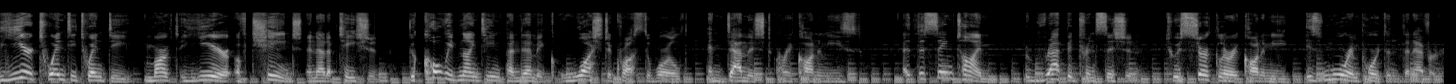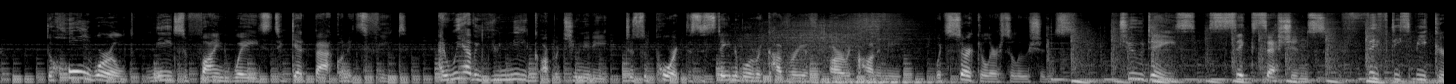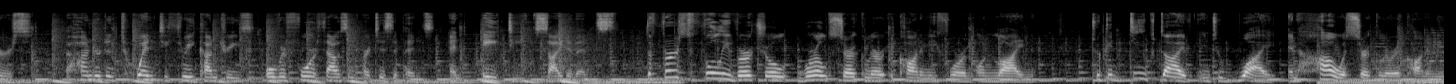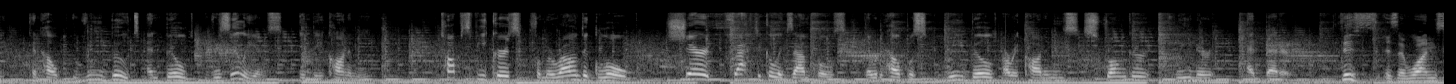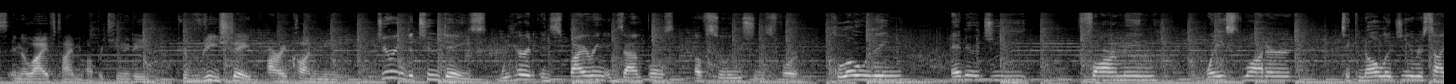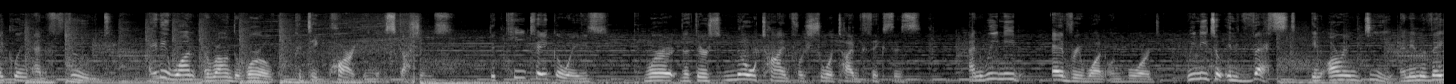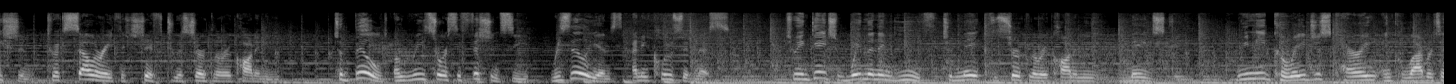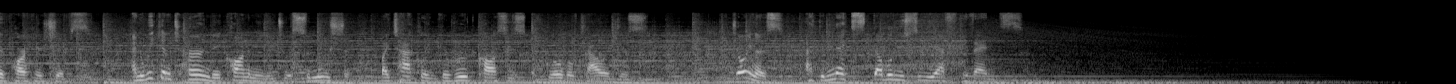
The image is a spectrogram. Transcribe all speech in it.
The year 2020 marked a year of change and adaptation. The COVID-19 pandemic washed across the world and damaged our economies. At the same time, a rapid transition to a circular economy is more important than ever. The whole world needs to find ways to get back on its feet, and we have a unique opportunity to support the sustainable recovery of our economy with circular solutions. Two days, six sessions, 50 speakers, 123 countries, over 4,000 participants, and 80 side events. The first fully virtual World Circular Economy Forum online took a deep dive into why and how a circular economy can help reboot and build resilience in the economy. Top speakers from around the globe shared practical examples that would help us rebuild our economies stronger, greener, and better. This is a once-in-a-lifetime opportunity to reshape our economy. During the two days, we heard inspiring examples of solutions for clothing, energy, farming, wastewater, technology recycling, and food. Anyone around the world could take part in the discussions. The key takeaways were that there's no time for short-time fixes, and we need everyone on board. We need to invest in R&D and innovation to accelerate the shift to a circular economy, to build on resource efficiency, resilience and inclusiveness, to engage women and youth to make the circular economy mainstream. We need courageous, caring and collaborative partnerships, and we can turn the economy into a solution by tackling the root causes of global challenges. Join us at the next WCEF events.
